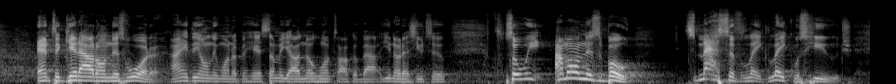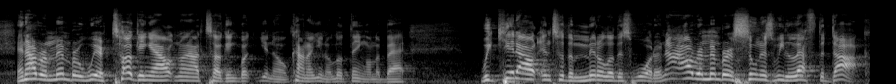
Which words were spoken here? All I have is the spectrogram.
and to get out on this water. I ain't the only one up in here. Some of y'all know who I'm talking about. You know that's you too. So we, I'm on this boat it's massive lake. Lake was huge. And I remember we're tugging out, no, not tugging, but you know, kind of, you know, little thing on the back. We get out into the middle of this water. Now I remember as soon as we left the dock,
